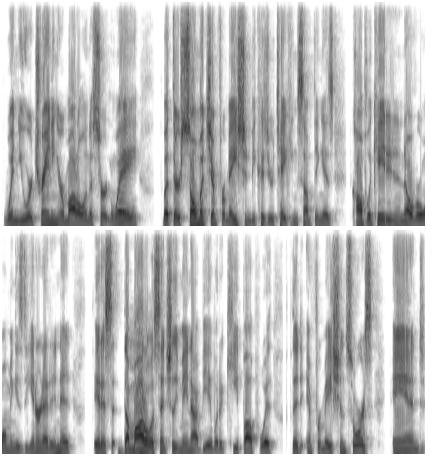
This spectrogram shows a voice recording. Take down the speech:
when you are training your model in a certain way, but there's so much information because you're taking something as complicated and overwhelming as the internet in it it is the model essentially may not be able to keep up with the information source and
